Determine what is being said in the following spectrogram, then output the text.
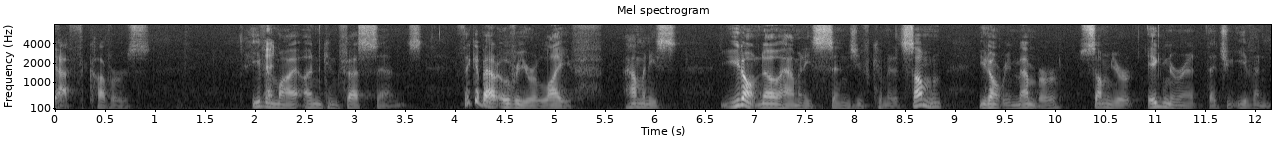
death covers even And- my unconfessed sins. Think about over your life how many, you don't know how many sins you've committed. Some you don't remember, some you're ignorant that you even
